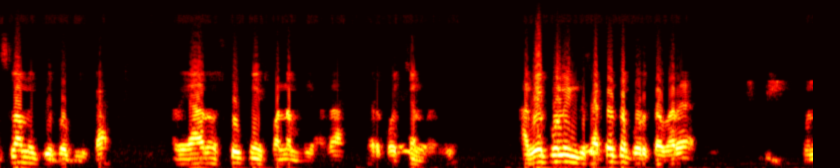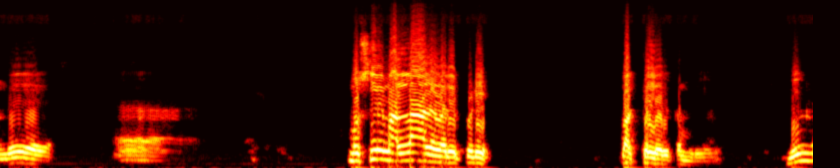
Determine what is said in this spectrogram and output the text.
இஸ்லாமிக் ரிப்பப்ளிக்கா அதை யாரும் ஸ்க்ரூட்டினைஸ் பண்ண முடியாதா? வேற கொஸ்டின் வருது அதே போல இந்த சட்டத்தை பொறுத்தவரை வந்து முஸ்லீம் அல்லாதவர் எப்படி மக்கள் இருக்க முடியும்? நீங்க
